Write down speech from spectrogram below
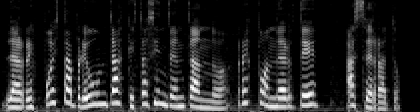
la respuesta a preguntas que estás intentando responderte hace rato.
